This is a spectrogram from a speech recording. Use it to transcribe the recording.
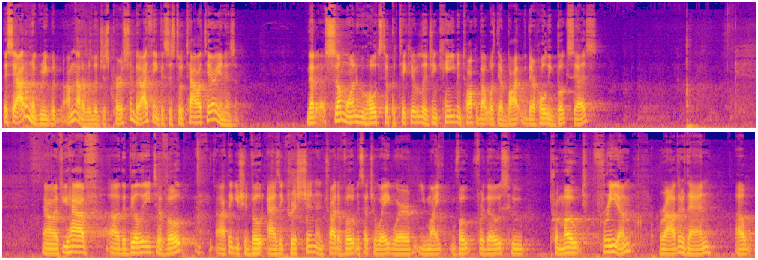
They say, I don't agree with, I'm not a religious person, but I think this is totalitarianism. That someone who holds to a particular religion can't even talk about what their, their holy book says. Now, if you have uh, the ability to vote, I think you should vote as a Christian and try to vote in such a way where you might vote for those who promote freedom rather than uh,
